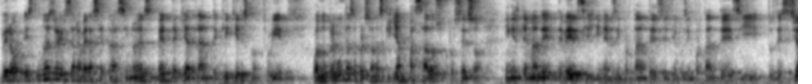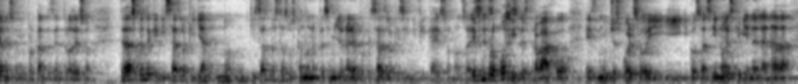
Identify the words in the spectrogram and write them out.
pero es, no es regresar a ver hacia atrás, sino es ver de aquí adelante, qué quieres construir. Cuando preguntas a personas que ya han pasado su proceso en el tema de, de ver si el dinero es importante, si el tiempo es importante, si tus decisiones son importantes dentro de eso, te das cuenta que quizás lo que ya no, quizás no estás buscando una empresa millonaria porque sabes lo que significa eso, ¿no? O sea, Es un propósito. Es, es trabajo, es mucho esfuerzo y, y, y cosas así, no es que viene de la nada.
